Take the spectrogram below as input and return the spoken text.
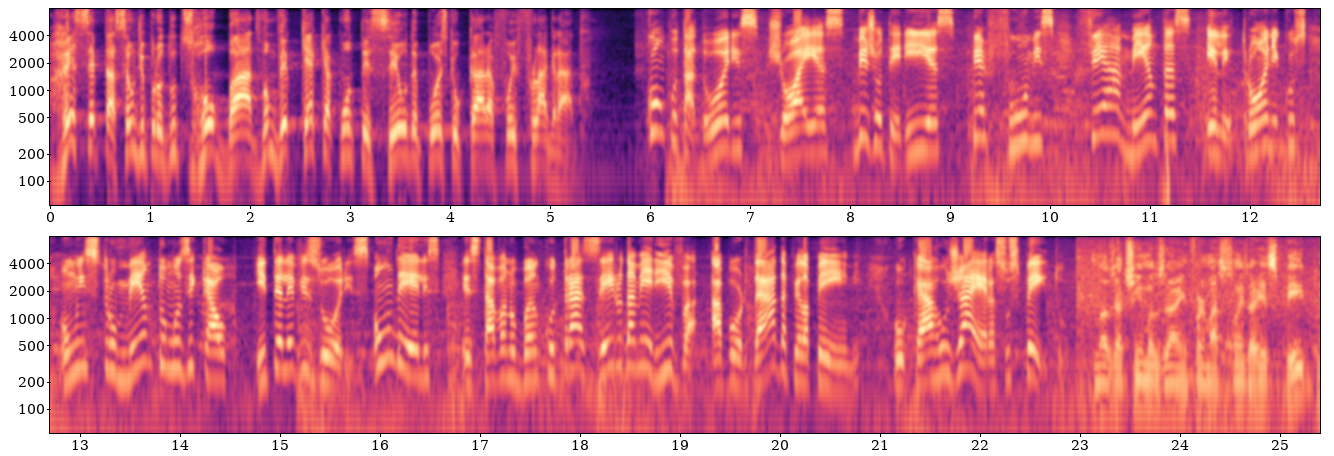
Receptação de produtos roubados. Vamos ver o que é que aconteceu depois que o cara foi flagrado. Computadores, joias, bijuterias, perfumes, ferramentas, eletrônicos, um instrumento musical e televisores. Um deles estava no banco traseiro da Meriva, abordada pela PM. O carro já era suspeito. Nós já tínhamos já informações a respeito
